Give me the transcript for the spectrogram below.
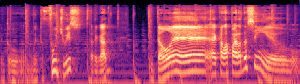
muito, muito fútil isso, tá ligado? Então é, é aquela parada assim, eu.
